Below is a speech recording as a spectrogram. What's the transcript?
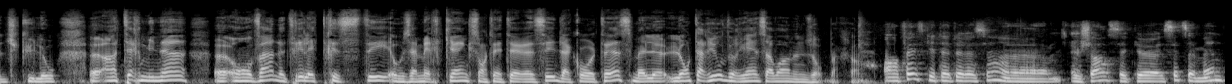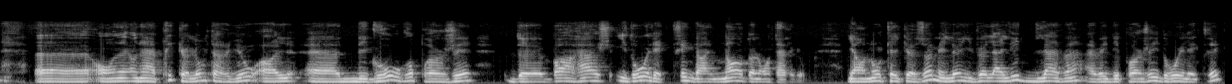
du culot. en terminant, on vend notre électricité aux Américains qui sont intéressés de la côte Est, mais l'Ontario veut rien savoir de nous autres, par contre. En fait, ce qui est intéressant, euh, Charles, c'est que cette semaine, euh, on, a, appris que l'Ontario a euh, des gros, gros projets de barrages hydroélectriques dans le nord de l'Ontario. Il y en a quelques-uns, mais là, ils veulent aller de l'avant avec des projets hydroélectriques.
